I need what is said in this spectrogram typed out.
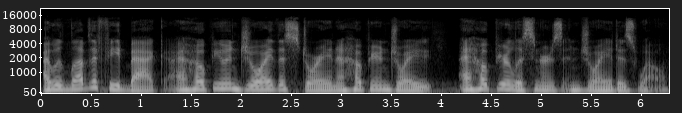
I would love the feedback. I hope you enjoy the story and I hope you enjoy I hope your listeners enjoy it as well.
